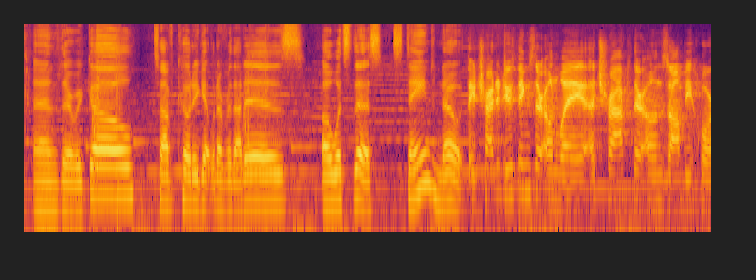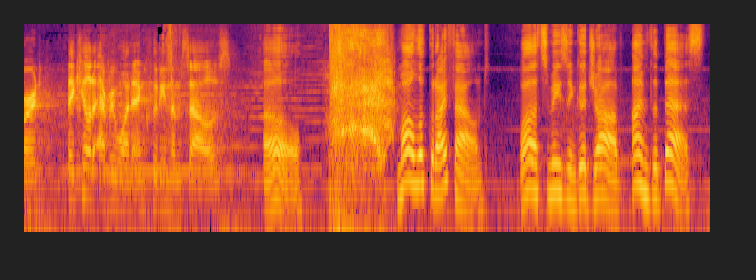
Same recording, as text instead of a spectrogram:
And there we go. Let's have Cody get whatever that is. Oh, what's this? Stained note. They try to do things their own way, attract their own zombie horde. They killed everyone, including themselves. Oh. Mom, look what I found. Wow, that's amazing. Good job. I'm the best.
